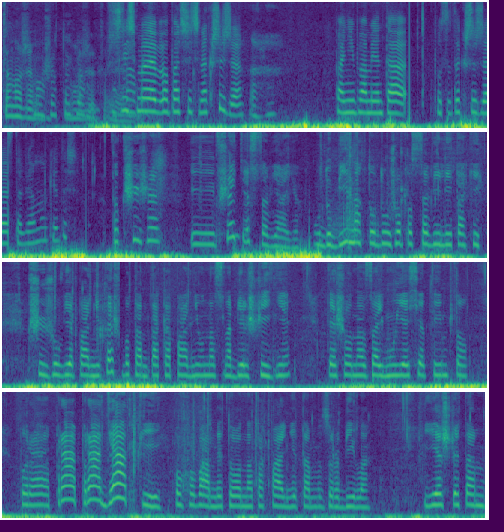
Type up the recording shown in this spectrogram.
To może. może tego. może to jest. Przyszliśmy popatrzeć na krzyże. Aha. Pani pamięta, po co te krzyże stawiano kiedyś? To krzyże i wszędzie stawiają. U Dubinach to dużo postawili takich krzyżów, wie pani też, bo tam taka pani u nas na Bielszczyźnie, też ona zajmuje się tym, to pra, pra, pradziadki pochowane, to ona tak fajnie tam zrobiła. I jeszcze tam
